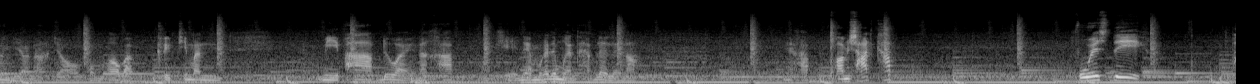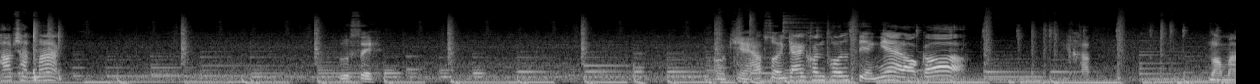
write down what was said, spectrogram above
อย่างเดียวนะเดี๋ยวผมเอาแบบคลิปที่มันมีภาพด้วยนะครับโอเคเนี่ยมันก็จะเหมือนแท็บเล็ตเลยเนาะนี่ครับความชัดครับ Full HD ภาพชัดมาก ดูสิโอเคครับ ส่วนการคอนโทรลเสียงเนี่ยเราก็ เรามา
